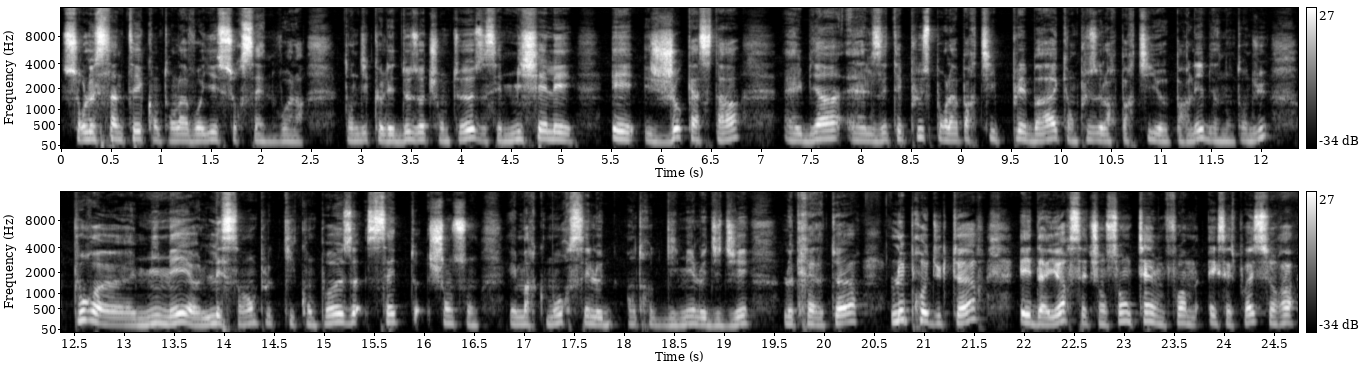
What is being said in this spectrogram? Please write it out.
sur le synthé quand on la voyait sur scène. Voilà. Tandis que les deux autres chanteuses, c'est Michele et Jocasta, eh bien, elles étaient plus pour la partie playback, en plus de leur partie euh, parlée, bien entendu, pour euh, mimer euh, les samples qui composent cette chanson. Et Mark Moore, c'est le, entre guillemets, le DJ, le créateur, le producteur. Et d'ailleurs, cette chanson, Theme from X Express, sera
